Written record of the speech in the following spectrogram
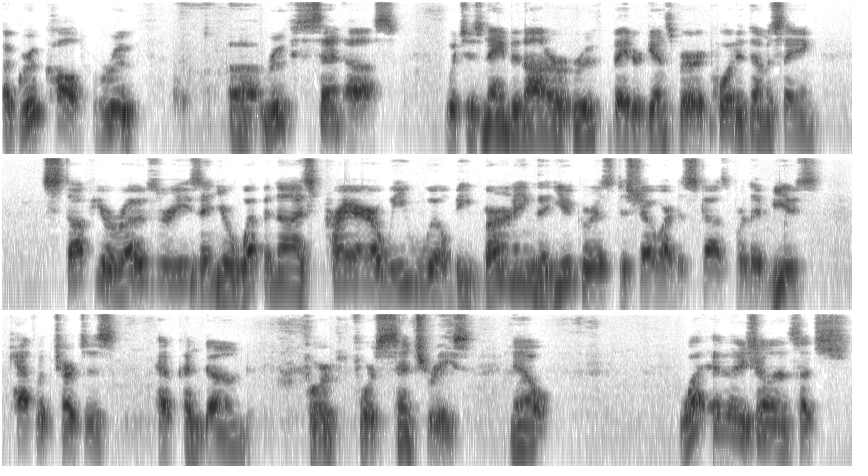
a group called Ruth, uh, Ruth sent us, which is named in honor of Ruth Bader Ginsburg, quoted them as saying. Stuff your rosaries and your weaponized prayer. We will be burning the Eucharist to show our disgust for the abuse Catholic churches have condoned for for centuries. Now, what have they shown such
